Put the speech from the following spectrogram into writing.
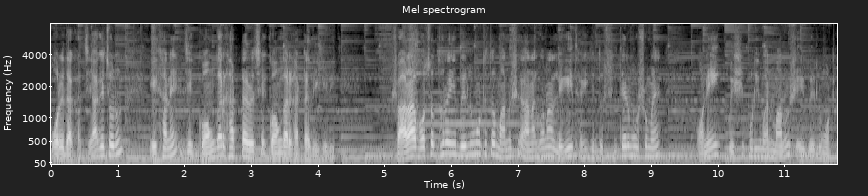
পরে দেখাচ্ছি। আগে চলুন, এখানে যে গঙ্গার ঘাটটা রয়েছে, গঙ্গার ঘাটটা দেখিয়ে দিই। সারা বছর ধরে এই বেলুমঠে তো মানুষের আনাগোনা লেগেই থাকে, কিন্তু শীতের মৌসুমে অনেক বেশি পরিমাণ মানুষ এই বেলুমঠে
